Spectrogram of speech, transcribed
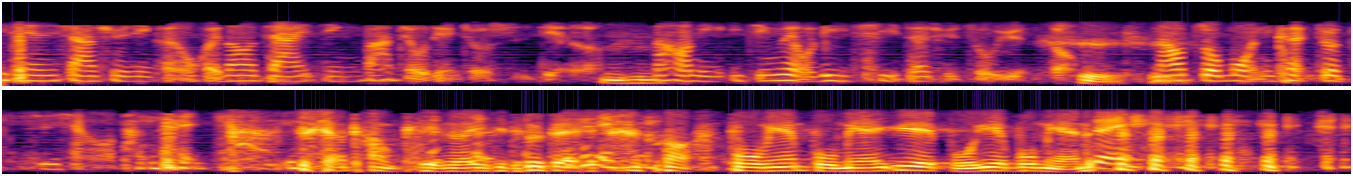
一天下去，你可能回到家已经八九点九十点了，嗯、然后你已经没有力气再去做运动，是是，然后周末你可能就只是想要躺在家里，就 想躺平而已，对不对？哦，补眠补眠，越补越不眠。对。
